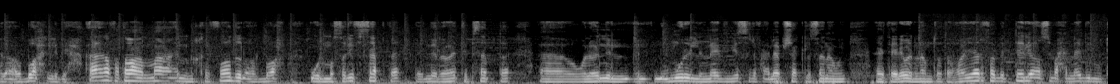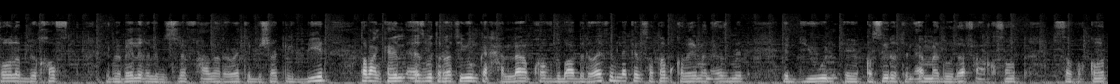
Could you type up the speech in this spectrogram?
الأرباح اللي بيحققها. فطبعا مع انخفاض الأرباح والمصاريف ثابتة لأن الرواتب ثابتة آه، ولو إن ال- ال- الأمور اللي النادي بيصرف عليها بشكل سنوي آه، تقريبا لم تتغير. فبالتالي أصبح النادي مطالب بخفض المبالغ اللي بيصرفها على الرواتب بشكل كبير. طبعا كان أزمة الرواتب يمكن حلها بخفض بعض الرواتب لكن ستبقى دايما أزمة الديون آه، قصيرة الأمد ودفع أقساط الصفقات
